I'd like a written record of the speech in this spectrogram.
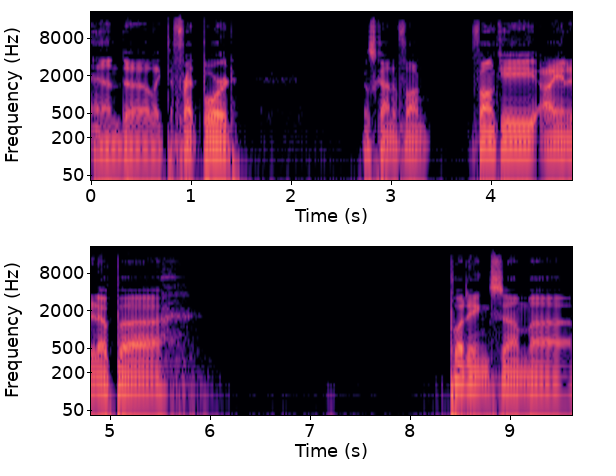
And uh like the fretboard it was kind of fun- funky. I ended up uh putting some uh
